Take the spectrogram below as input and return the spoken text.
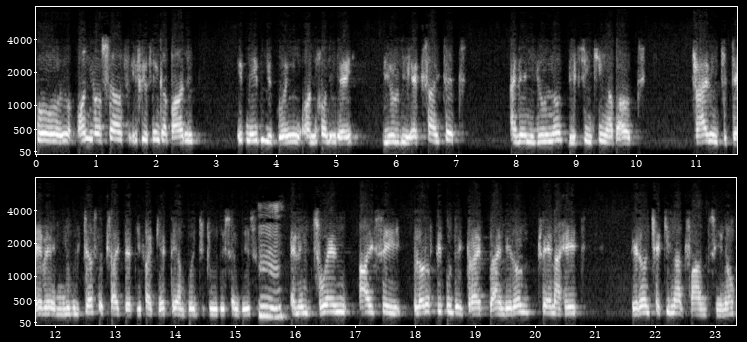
for on yourself, if you think about it, if maybe you're going on holiday, you'll be excited, and then you'll not be thinking about driving to Durban. You'll be just excited. If I get there, I'm going to do this and this. Mm. And then it's when I see a lot of people they drive blind. They don't plan ahead. They don't check in advance, you know.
